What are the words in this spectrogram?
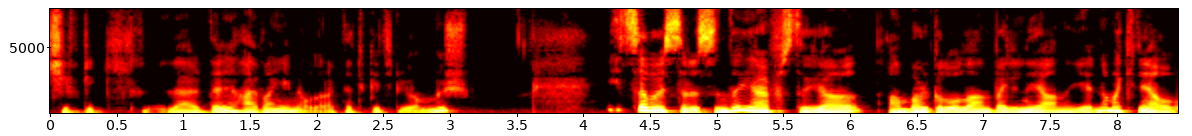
çiftliklerde hayvan yemi olarak da tüketiliyormuş. İç savaş sırasında yer fıstığı yağı ambargalı olan balina yağının yerine makine yağı,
